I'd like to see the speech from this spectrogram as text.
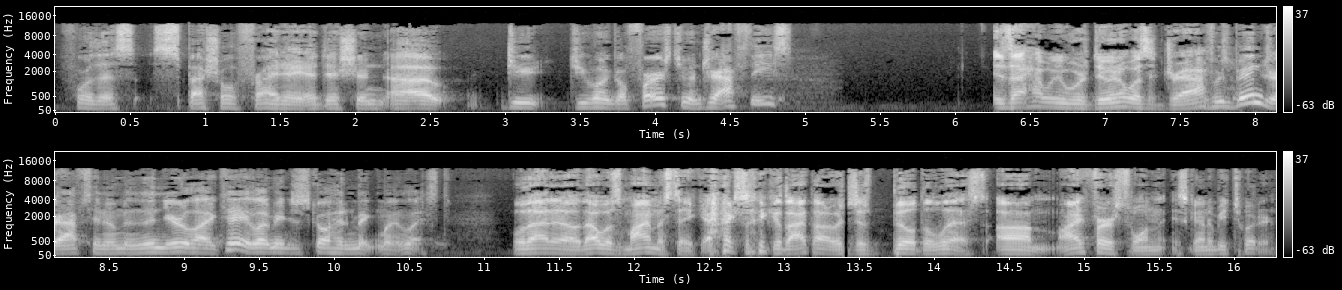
for this special Friday edition. Uh, do you, do you want to go first? Do you want to draft these? Is that how we were doing it? Was a draft? We've been drafting them, and then you're like, hey, let me just go ahead and make my list. Well, that uh, that was my mistake actually because I thought it was just build a list. Um, my first one is going to be Twitter.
